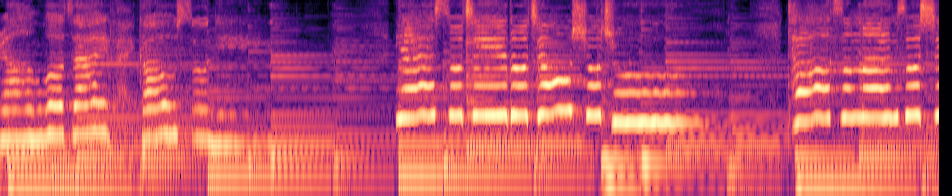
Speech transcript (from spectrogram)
让我再来。告诉你，耶稣基督救赎主，他曾满足心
